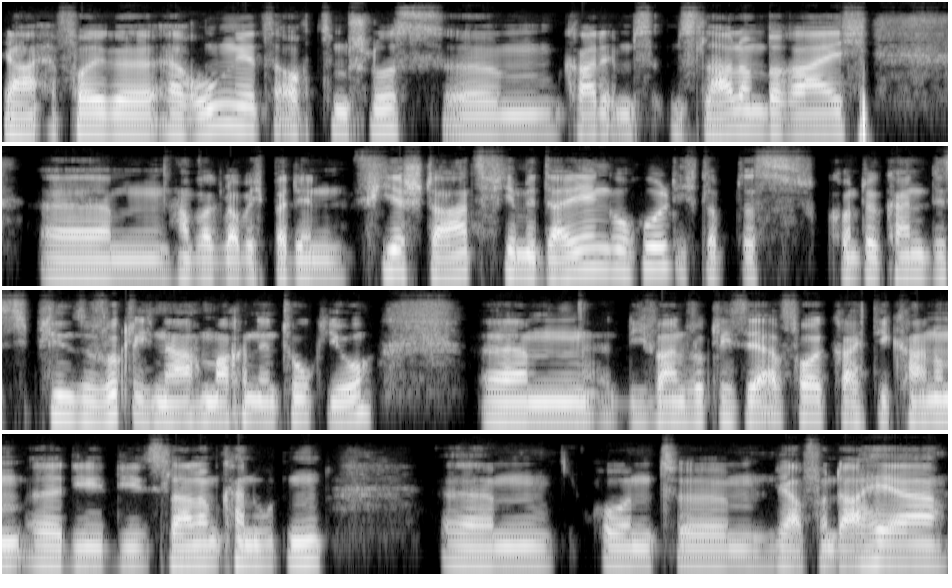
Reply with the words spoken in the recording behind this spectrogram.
ja, Erfolge errungen jetzt auch zum Schluss, ähm, gerade im, im Slalom-Bereich ähm, haben wir, glaube ich, bei den vier Starts vier Medaillen geholt. Ich glaube, das konnte keine Disziplin so wirklich nachmachen in Tokio. Ähm, die waren wirklich sehr erfolgreich, die Kanum, äh, die, die Slalom-Kanuten. Ähm, und ähm, ja, von daher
